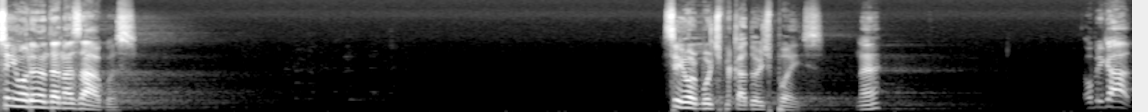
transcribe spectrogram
Senhor anda nas águas. Senhor multiplicador de pães, né? Obrigado.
